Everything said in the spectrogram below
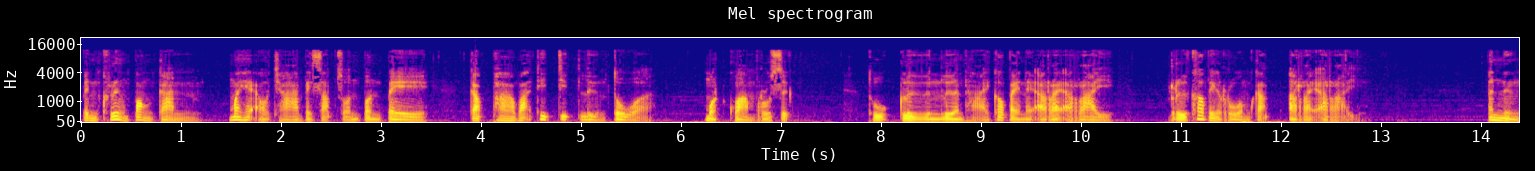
เป็นเครื่องป้องกัน ไม่ให้เอาฌานไปสับสนปนเป กับภาวะที่จิตลืมตัว หมดความรู้สึก ถูกกลืนเลือนหายเข้าไปในอะไรอะไร หรือเข้าไปรวมกับอะไรอะไร อันหนึ่ง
